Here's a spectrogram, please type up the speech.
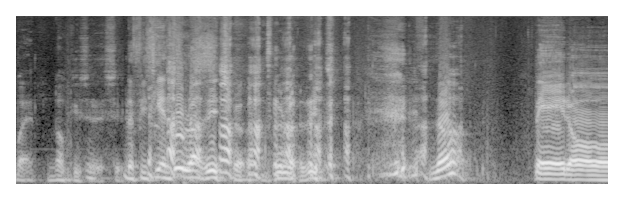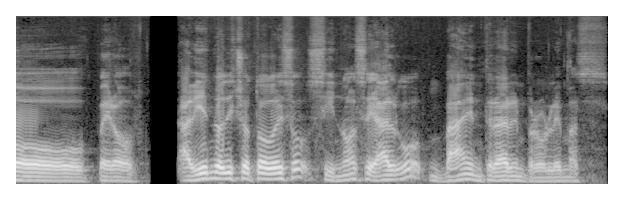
Bueno, no quise decir. Deficiente. Tú lo has dicho, tú lo has dicho. ¿No? Pero, pero habiendo dicho todo eso, si no hace algo, va a entrar en problemas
